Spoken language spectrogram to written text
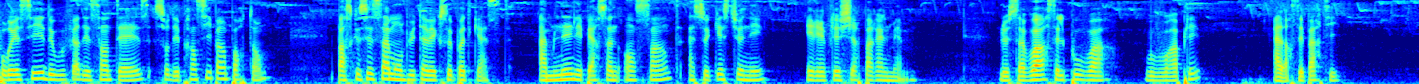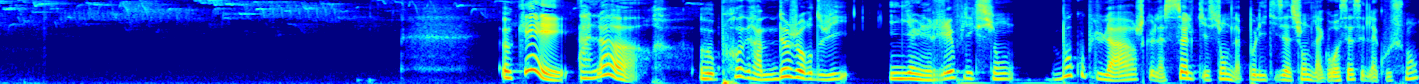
pour essayer de vous faire des synthèses sur des principes importants, parce que c'est ça mon but avec ce podcast, amener les personnes enceintes à se questionner et réfléchir par elles-mêmes. Le savoir, c'est le pouvoir, vous vous rappelez? Alors c'est parti. Ok, alors, au programme d'aujourd'hui, il y a une réflexion beaucoup plus large que la seule question de la politisation de la grossesse et de l'accouchement,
